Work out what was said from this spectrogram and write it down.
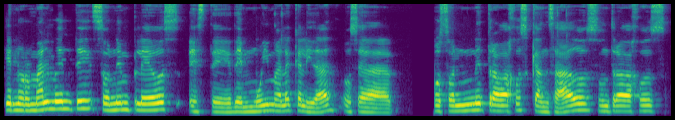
que normalmente son empleos este, de muy mala calidad, o sea, pues son trabajos cansados, son trabajos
